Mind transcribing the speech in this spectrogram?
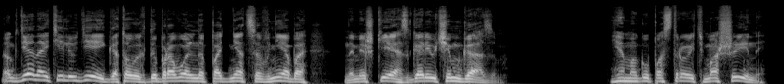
Но где найти людей, готовых добровольно подняться в небо на мешке с горючим газом? Я могу построить машины,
